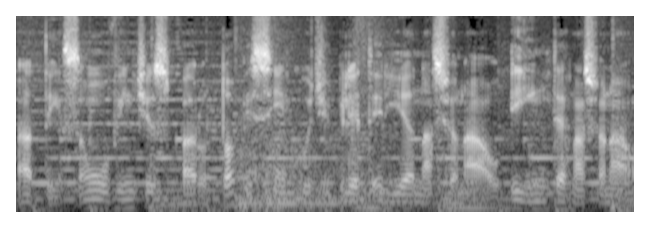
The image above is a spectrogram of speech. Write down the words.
Atenção ouvintes para o top 5 de bilheteria nacional e internacional.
